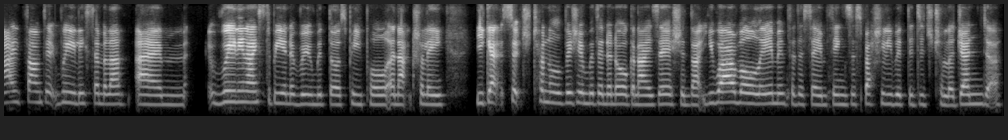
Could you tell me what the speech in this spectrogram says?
I found it really similar. Um, really nice to be in a room with those people and actually you get such tunnel vision within an organization that you are all aiming for the same things especially with the digital agenda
